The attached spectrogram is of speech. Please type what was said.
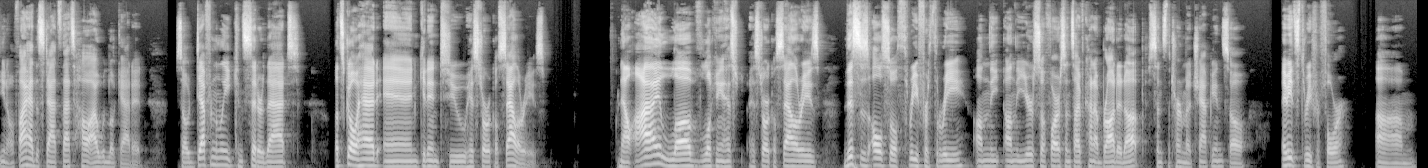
you know if i had the stats that's how i would look at it so definitely consider that let's go ahead and get into historical salaries. Now, I love looking at his, historical salaries. This is also three for three on the on the year so far since I've kind of brought it up since the tournament champion. So maybe it's three for four. Um,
